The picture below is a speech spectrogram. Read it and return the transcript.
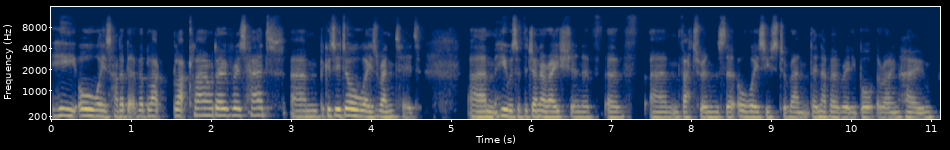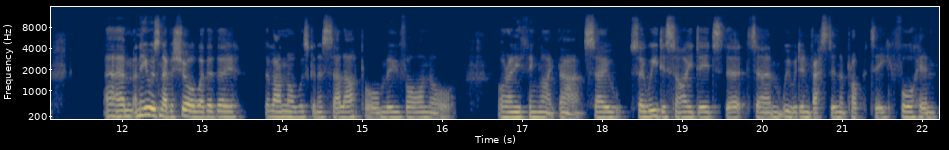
he always had a bit of a black black cloud over his head um, because he'd always rented. Um, he was of the generation of of um, veterans that always used to rent. They never really bought their own home, um, and he was never sure whether the the landlord was going to sell up or move on or or anything like that. So so we decided that um, we would invest in a property for him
